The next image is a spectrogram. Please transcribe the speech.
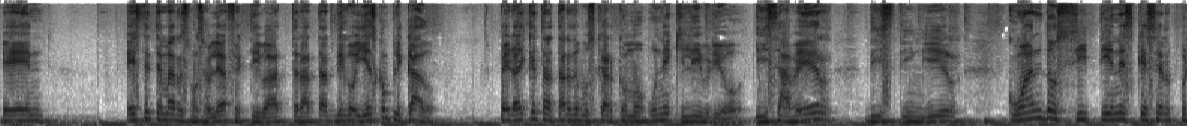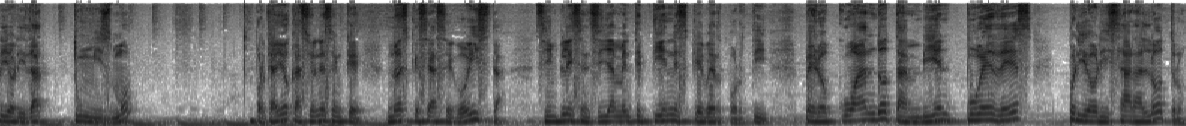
en este tema de responsabilidad afectiva. Tratar, digo, y es complicado, pero hay que tratar de buscar como un equilibrio y saber distinguir cuándo sí tienes que ser prioridad tú mismo porque hay ocasiones en que no es que seas egoísta, simple y sencillamente tienes que ver por ti, pero cuando también puedes priorizar al otro.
